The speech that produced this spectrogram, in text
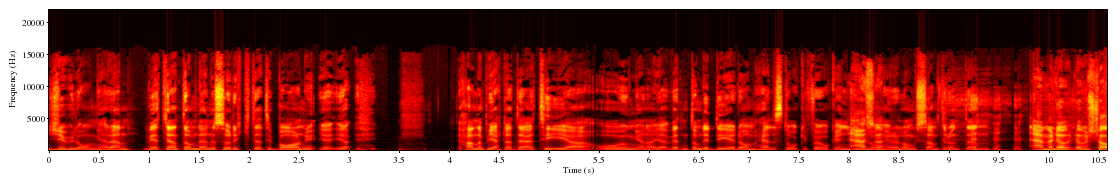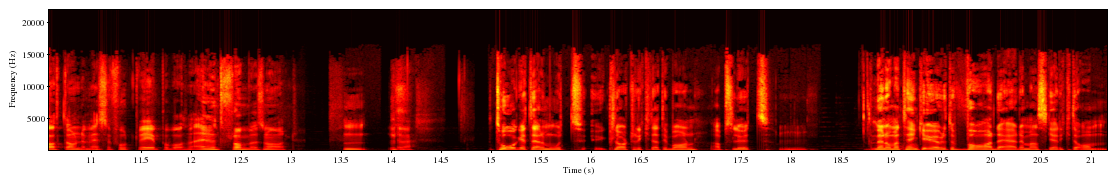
julångaren vet jag inte om den är så riktad till barn. Jag, jag, handen på hjärtat där, Thea och ungarna, jag vet inte om det är det de helst åker för, att åka en Alltså- julångare långsamt runt en... Ja, men de, de tjatar om det, men så fort vi är på båten, är det inte framme snart? Mm. Tåget däremot, klart riktat till barn, absolut. Mm. Men om man tänker i övrigt, vad är det man ska rikta om?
